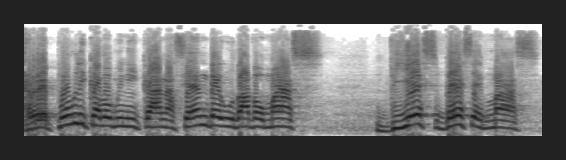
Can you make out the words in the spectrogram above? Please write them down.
República Dominicana se ha endeudado más, 10 veces más,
